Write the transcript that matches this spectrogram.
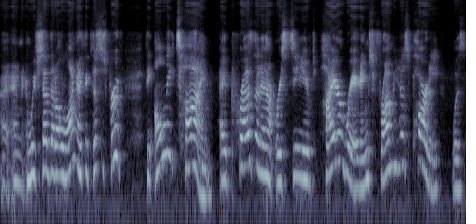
And, and we've said that all along. I think this is proof. The only time a president received higher ratings from his party was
